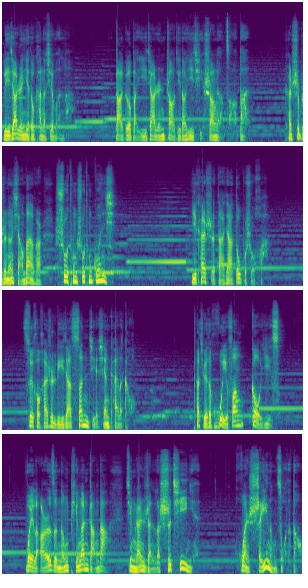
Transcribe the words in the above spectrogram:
李家人也都看到新闻了，大哥把一家人召集到一起商量怎么办，看是不是能想办法疏通疏通关系。一开始大家都不说话，最后还是李家三姐先开了口。她觉得慧芳够意思，为了儿子能平安长大，竟然忍了十七年，换谁能做得到？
